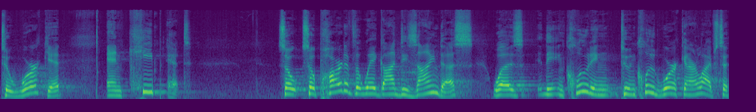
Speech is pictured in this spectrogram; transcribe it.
to work it and keep it. So, so part of the way God designed us was the including to include work in our lives to,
